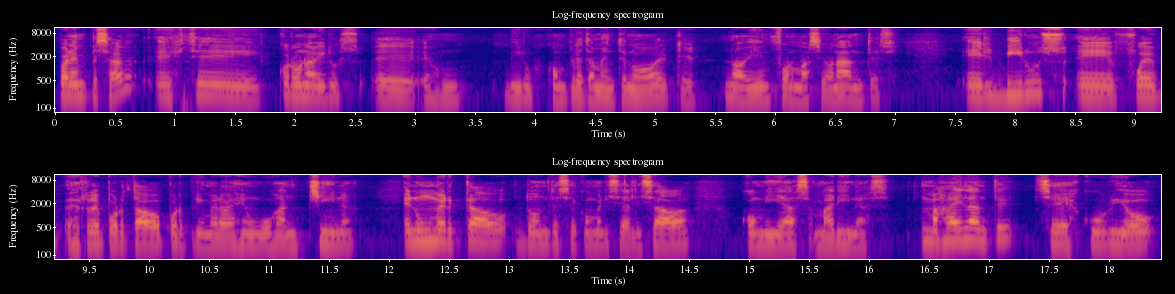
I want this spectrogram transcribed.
Para empezar, este coronavirus eh, es un virus completamente nuevo, el que no había información antes. El virus fue reportado por primera vez en Wuhan, China, en un mercado donde se comercializaba comidas marinas. Más adelante se descubrió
